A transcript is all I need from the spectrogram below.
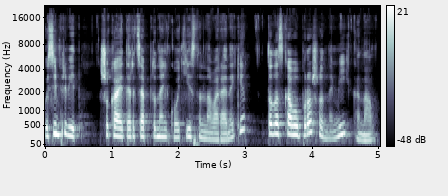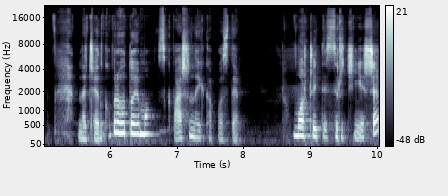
Усім привіт! Шукаєте рецепт тоненького тіста на вареники? То ласкаво прошу на мій канал. Начинку приготуємо з квашеної капусти. Вмощуйтесь зручніше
